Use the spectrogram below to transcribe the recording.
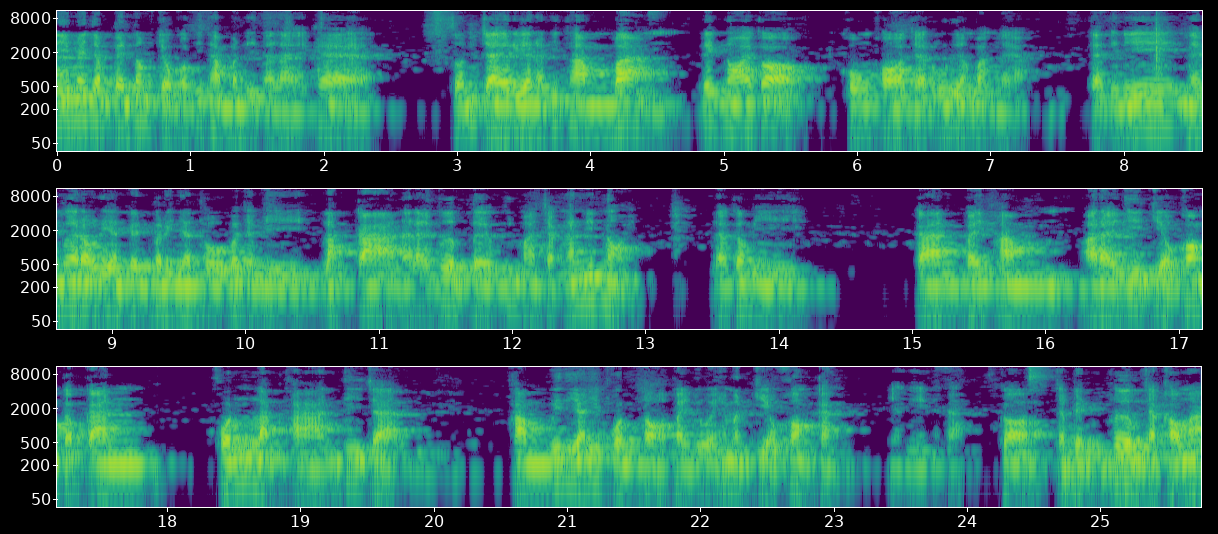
นี้ไม่จำเป็นต้องจบอภิธรรมบัณฑิตอะไร แค่ สนใจเรียนอภิธรรมบ้าง เล็กน้อยก็คงพอจะรู้เรื่องบ้างแล้ว แต่ทีนี้ในเมื่อเราเรียนเป็นปริญญาโทก็จะมีหลักการอะไรเพิ่มเติมขึ้นมาจากนั้นนิดหน่อย แล้วก็มี การไปทำอะไรที่เกี่ยวข้องกับการค้นหลักฐานที่จะทำวิทยานิพนธ์ต่อไปด้วยให้มันเกี่ยวข้องกันอย่างนี้นะครับ ก็จะเป็นเพิ่มจากเขามา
